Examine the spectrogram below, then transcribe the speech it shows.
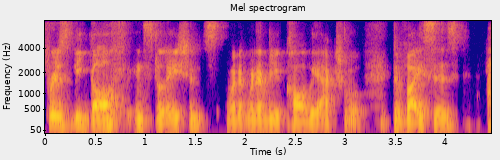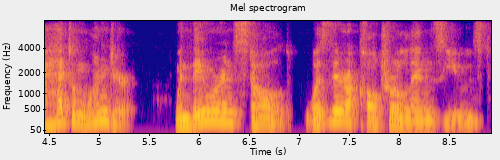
frisbee golf installations, whatever you call the actual devices, I had to wonder when they were installed, was there a cultural lens used?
